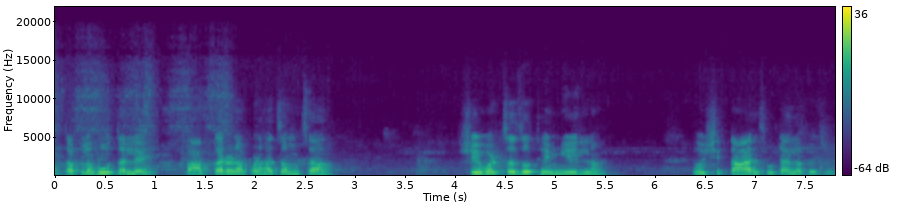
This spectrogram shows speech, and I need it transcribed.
आता आपलं होत आलं आहे पाक कारण आपण हा चमचा शेवटचा जो थेंब येईल ना तो अशी तार सुटायला पाहिजे.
